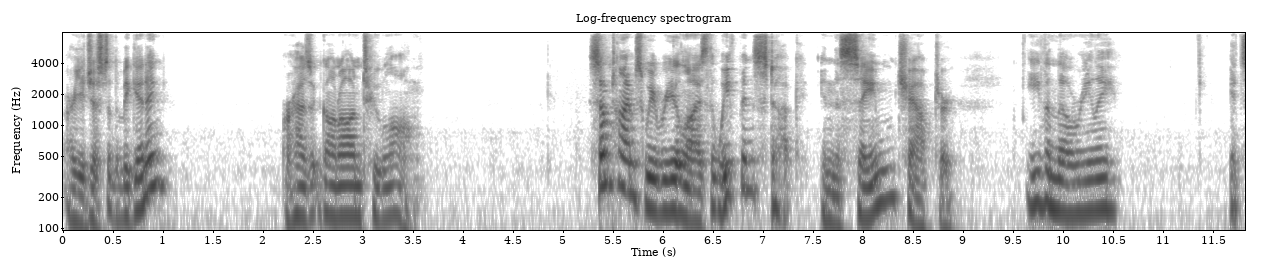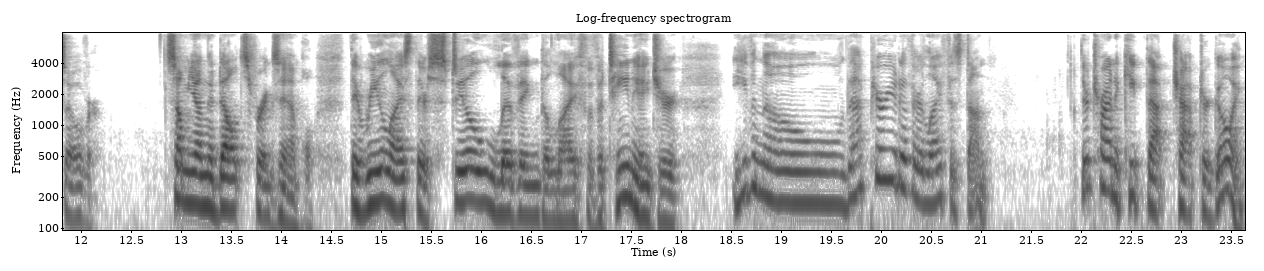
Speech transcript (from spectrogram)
Are you just at the beginning? Or has it gone on too long? Sometimes we realize that we've been stuck in the same chapter, even though really it's over. Some young adults, for example, they realize they're still living the life of a teenager, even though that period of their life is done. They're trying to keep that chapter going.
